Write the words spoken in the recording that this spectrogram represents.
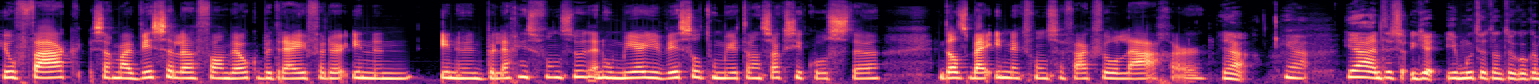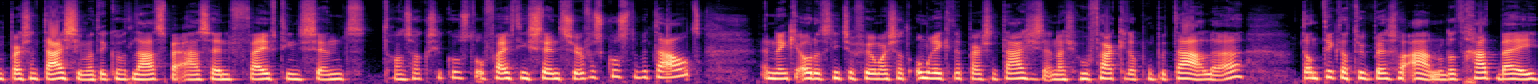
heel vaak zeg maar wisselen van welke bedrijven er in hun, in hun beleggingsfonds doen. En hoe meer je wisselt, hoe meer transactiekosten. Dat is bij indexfondsen vaak veel lager. Ja. Ja. Ja, en het is, je, je moet het natuurlijk ook in percentage zien. Want ik het laatst bij ASN 15 cent transactiekosten of 15 cent servicekosten betaald. En dan denk je, oh, dat is niet zoveel. Maar als je dat omrekent in percentages en als je, hoe vaak je dat moet betalen, dan tikt dat natuurlijk best wel aan. Want dat gaat bij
